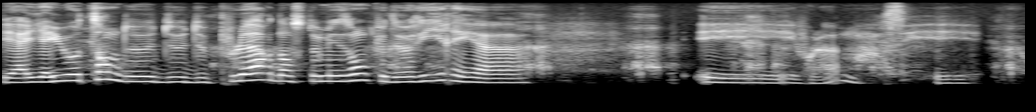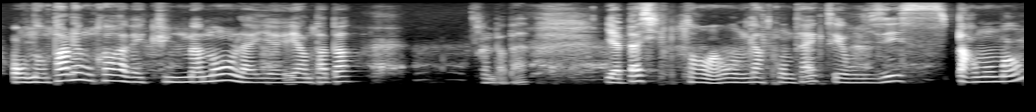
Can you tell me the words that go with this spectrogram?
il y a, eu autant de, de- de pleurs dans cette maison que de rires et euh, et voilà c'est on en parlait encore avec une maman là et un papa un papa il y a pas si longtemps hein, on garde contact et on disait par moment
